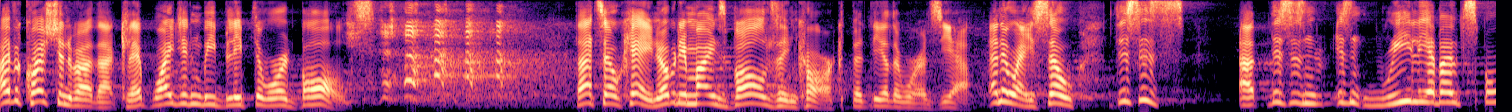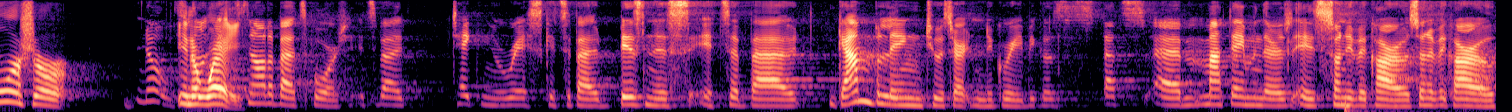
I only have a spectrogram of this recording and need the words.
I have a question about that clip. Why didn't we bleep the word balls? That's okay. Nobody minds balls in Cork, but the other words, yeah. Anyway, so this is uh, this isn't isn't really about sport, or No, it's in a way. It's not about sport. It's about taking a risk. It's about business. It's about gambling to a certain degree because that's um, Matt Damon. There is, is Sonny Vaccaro. Sonny Vaccaro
